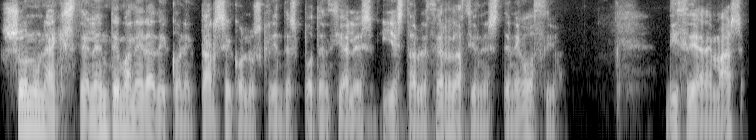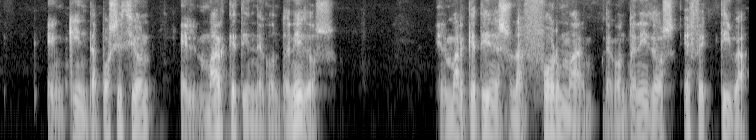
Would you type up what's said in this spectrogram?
son una excelente manera de conectarse con los clientes potenciales y establecer relaciones de negocio. Dice además, en quinta posición, el marketing de contenidos. El marketing es una forma de contenidos efectiva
